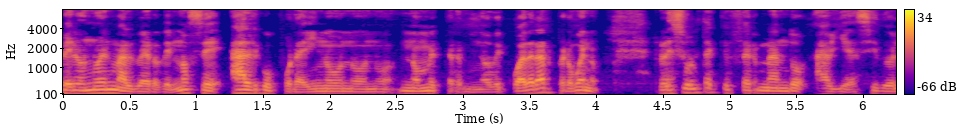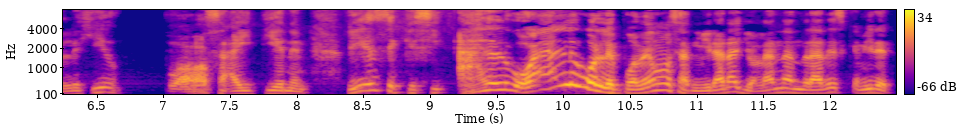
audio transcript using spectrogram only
pero no en Malverde. No sé, algo por ahí no, no, no, no me terminó de cuadrar. Pero bueno, resulta que Fernando había sido elegido pues ahí tienen. Fíjense que si algo, algo le podemos admirar a Yolanda Andrade es que miren,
